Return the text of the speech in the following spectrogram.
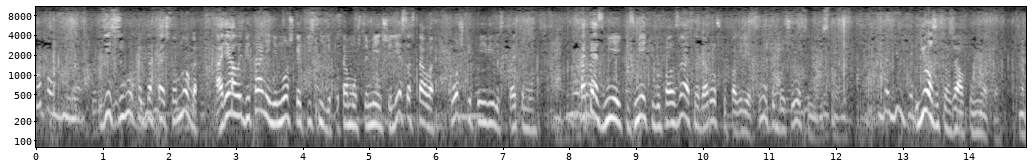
поползни. здесь животных достаточно много. Ареалы обитания немножко оттеснили, потому что меньше леса стало, кошки появились, поэтому... Хотя змейки, змейки выползают на дорожку погреться. Ну, это больше осенью весной. Ежиков жалко нету.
